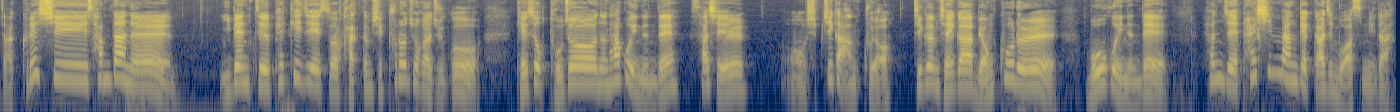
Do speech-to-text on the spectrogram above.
자, 크래쉬 3단을 이벤트 패키지에서 가끔씩 풀어줘가지고 계속 도전은 하고 있는데 사실 어, 쉽지가 않고요. 지금 제가 명코를 모으고 있는데 현재 80만 개까지 모았습니다.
